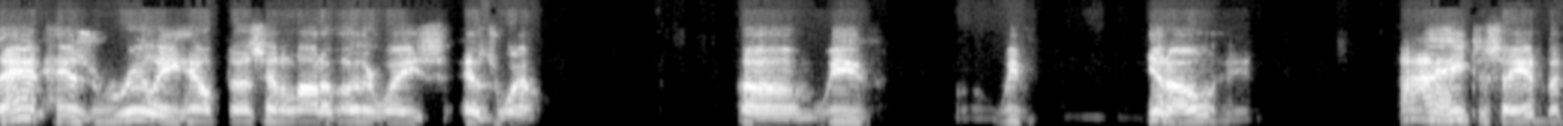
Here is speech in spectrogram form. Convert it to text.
that has really helped us in a lot of other ways as well. Um, we've we've you know I hate to say it, but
